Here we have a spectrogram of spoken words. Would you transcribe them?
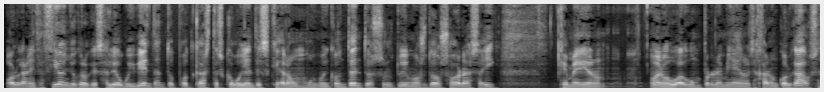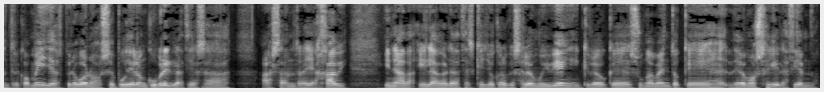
organización, yo creo que salió muy bien, tanto podcasters como oyentes quedaron muy muy contentos, solo tuvimos dos horas ahí que me dieron, bueno, hubo algún problemilla y nos dejaron colgados, entre comillas, pero bueno, se pudieron cubrir gracias a, Sandra y a Javi. Y nada, y la verdad es que yo creo que salió muy bien y creo que es un evento que debemos seguir haciendo.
